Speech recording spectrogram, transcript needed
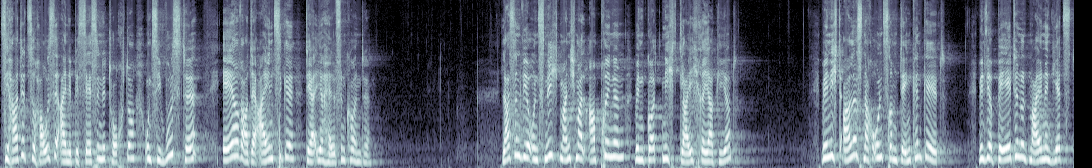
Sie hatte zu Hause eine besessene Tochter und sie wusste, er war der Einzige, der ihr helfen konnte. Lassen wir uns nicht manchmal abbringen, wenn Gott nicht gleich reagiert? Wenn nicht alles nach unserem Denken geht? Wenn wir beten und meinen, jetzt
